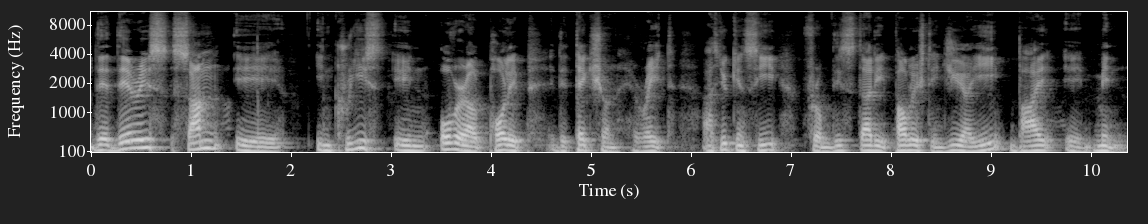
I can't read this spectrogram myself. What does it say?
that there is some uh, increase in overall polyp detection rate, as you can see from this study published in GIE by uh, Min.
